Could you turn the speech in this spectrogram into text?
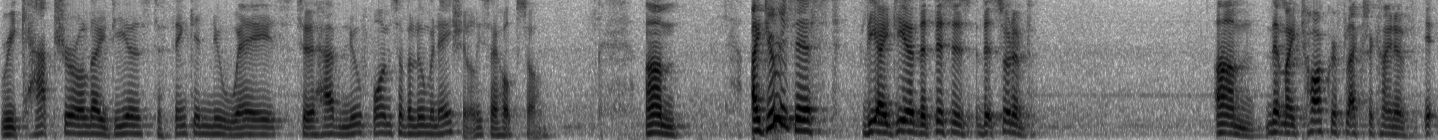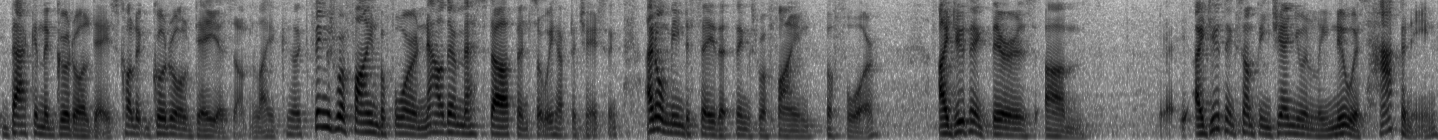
recapture old ideas, to think in new ways, to have new forms of illumination. At least I hope so. Um, I do resist the idea that this is that sort of um, that my talk reflects a kind of back in the good old days. Call it good old dayism. Like, like, things were fine before and now they're messed up and so we have to change things. I don't mean to say that things were fine before. I do think there's, um, I do think something genuinely new is happening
